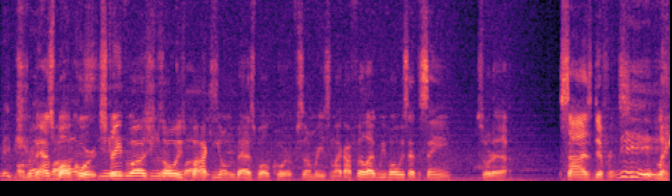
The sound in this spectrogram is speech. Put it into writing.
maybe on the basketball strength-wise, court. yeah, strength wise you was always strength-wise, Baki on the basketball court for some reason. Like i feel like we've always had the same sort of size difference. Yeah. like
